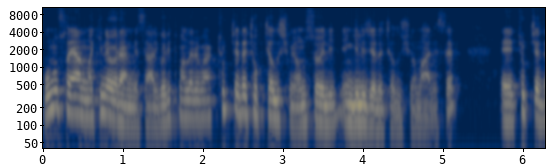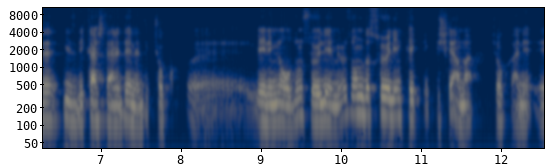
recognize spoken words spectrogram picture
Bunu sayan makine öğrenmesi algoritmaları var. Türkçe'de çok çalışmıyor onu söyleyeyim. İngilizce'de çalışıyor maalesef. E, Türkçe'de biz birkaç tane denedik. Çok e, verimli olduğunu söyleyemiyoruz. Onu da söyleyeyim teknik bir şey ama çok hani e,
